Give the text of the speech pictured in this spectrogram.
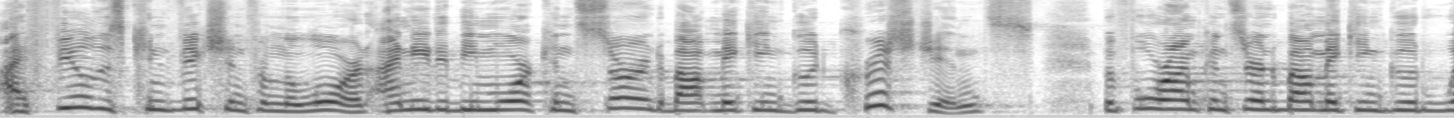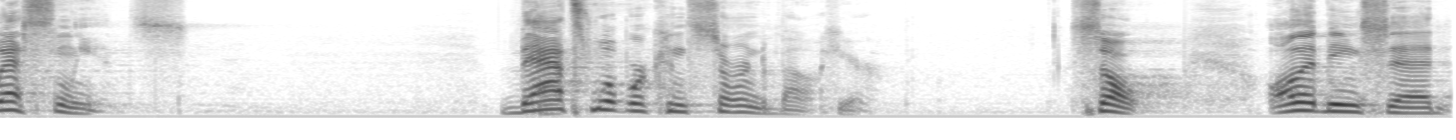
I feel this conviction from the Lord. I need to be more concerned about making good Christians before I'm concerned about making good Wesleyans. That's what we're concerned about here. So, all that being said,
